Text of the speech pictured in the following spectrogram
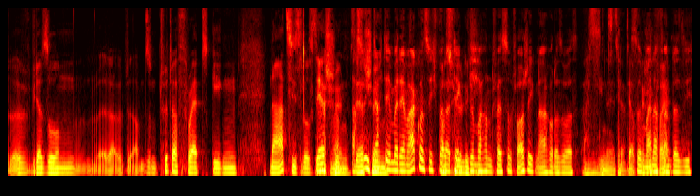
äh, wieder so ein, äh, so ein Twitter-Thread gegen Nazis sehr losgelassen schön, Achso, sehr ich schön. dachte immer, der mag uns nicht, weil er denkt, wir machen fest und flauschig nach oder sowas. Was ist denn das auf in meiner Fall. Fantasie.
